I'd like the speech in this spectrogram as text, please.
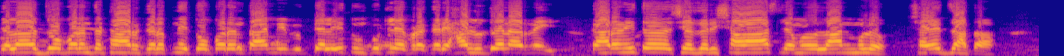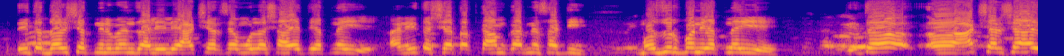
त्याला जोपर्यंत ठार करत नाही तोपर्यंत आम्ही बिबट्याला इथून कुठल्याही प्रकारे हालू देणार नाही. कारण इथं शेजारी शाळा असल्यामुळे लहान मुलं शाळेत जातात. इथं दहशत निर्माण झालेली अक्षरशः मुलं शाळेत येत नाहीये. आणि इथं शेतात काम करण्यासाठी मजूर पण येत नाहीये. इथं अक्षरशः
